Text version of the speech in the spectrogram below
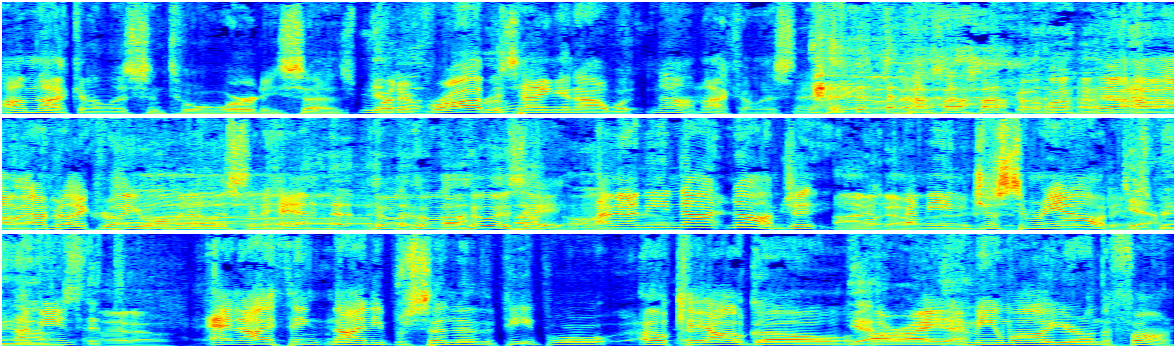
I'm not going to listen to a word he says. Yeah, but if Rob is hanging out with, no, I'm not going to listen to him. yeah, I- I'm going to be like, really, you want me to listen to him? Who, who, who is he? I mean, I mean, not, no, I'm just, I know, I mean, I just in just- reality. Just being I mean, honest. I know. and I think 90% of the people, okay, I'll go, Yeah, all right. yeah. And meanwhile, you're on the phone.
